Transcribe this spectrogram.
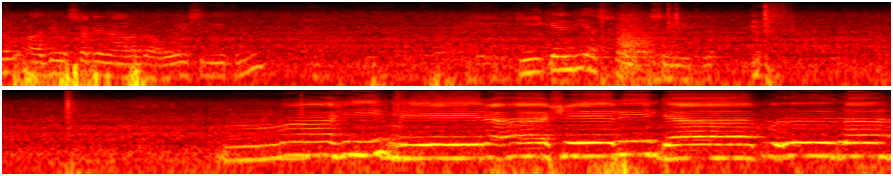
ਲਓ, ਆ ਜਾਓ, ਸਾਡੇ ਨਾਲ ਗਾਓ ਇਸ ਗੀਤ ਨੂੰ। ਕੀ ਕਹਿੰਦੀ ਹੈ? ਸੁਣੋ ਇਸ ਗੀਤ ਨੂੰ। ਮਾਹੀ ਮੇਰਾ ਸ਼ੇਰ ਜਪਦਾ,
